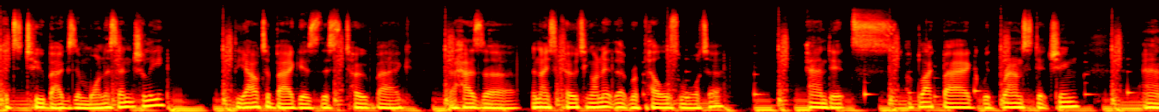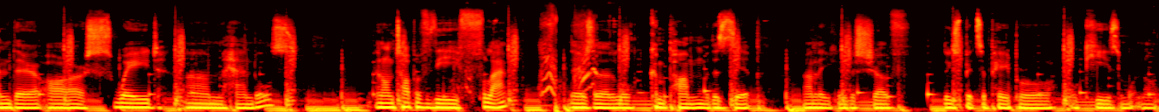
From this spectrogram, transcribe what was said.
It's two bags in one, essentially. The outer bag is this tote bag that has a, a nice coating on it that repels water and it's a black bag with brown stitching, and there are suede um, handles. And on top of the flap, there's a little compartment with a zip and that you can just shove loose bits of paper or, or keys and whatnot.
